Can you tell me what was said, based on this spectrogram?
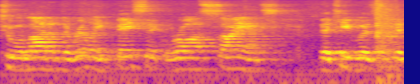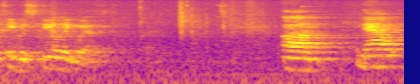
to a lot of the really basic raw science that he was, that he was dealing with. Um, now,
